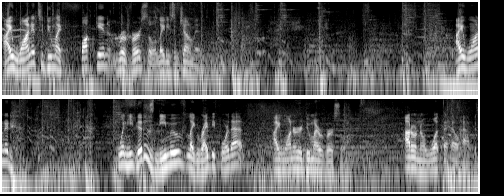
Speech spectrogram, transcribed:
I wanted to do my fucking reversal, ladies and gentlemen. I wanted... when he did his knee move, like right before that, I wanted to do my reversal. I don't know what the hell happened.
